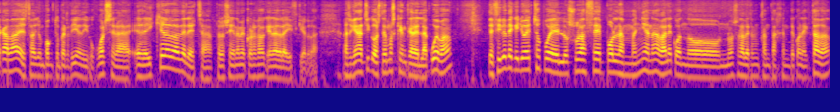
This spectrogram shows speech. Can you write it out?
estaba yo un poquito perdido, digo, ¿cuál será? ¿El de la izquierda o de la derecha? Pero sí, no me he acordado que era de la izquierda. Así que nada, chicos, tenemos que entrar en la cueva. Deciros de que yo esto, pues, lo suelo hacer por las mañanas, ¿vale? Cuando no suele haber tanta gente conectada.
